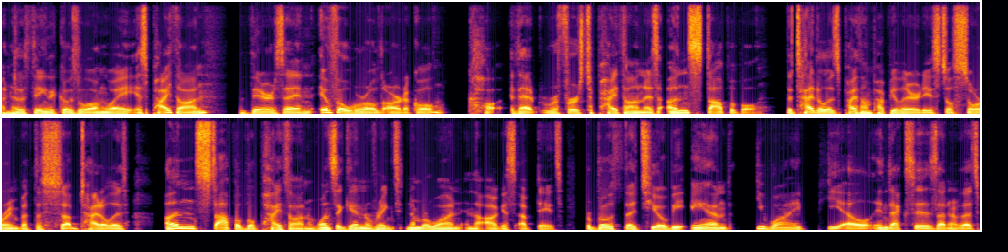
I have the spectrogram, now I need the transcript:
Another thing that goes a long way is Python. There's an InfoWorld article call, that refers to Python as unstoppable. The title is Python popularity is still soaring, but the subtitle is Unstoppable Python, once again ranked number one in the August updates for both the TIOBE and PYPL indexes. I don't know if that's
